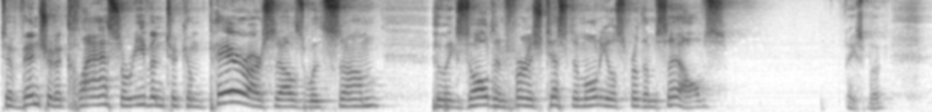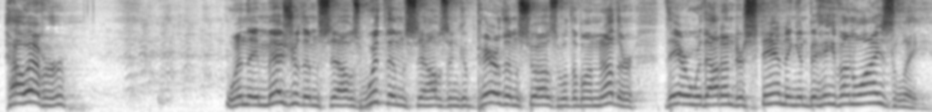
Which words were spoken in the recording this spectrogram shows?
to venture to class or even to compare ourselves with some who exalt and furnish testimonials for themselves. Facebook. However, when they measure themselves with themselves and compare themselves with one another, they are without understanding and behave unwisely.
